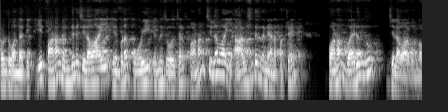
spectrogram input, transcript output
കൊണ്ടുവന്നെത്തി. ഈ പണം എന്തിന് ചിലവായി എവിടെ പോയി എന്ന് ചോദിച്ചാൽ പണം ചിലവായി ആവശ്യത്തിന് തന്നെയാണ്. പക്ഷേ പണം വരുന്നു ചിലവാകുന്നു.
